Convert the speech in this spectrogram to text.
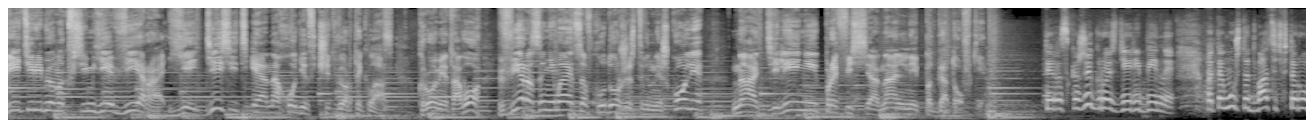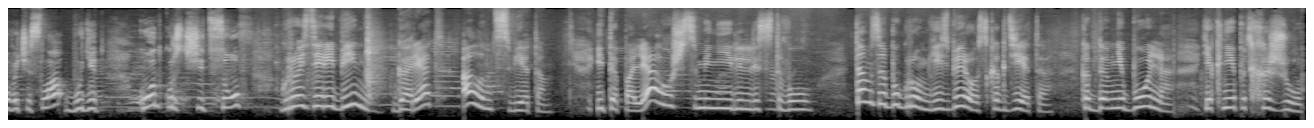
Третий ребенок в семье Вера. Ей 10, и она ходит в четвертый класс. Кроме того, Вера занимается в художественной школе на отделении профессиональной подготовки. Ты расскажи гроздья рябины, потому что 22 числа будет конкурс чтецов. Грозди рябины горят алым цветом, И тополя уж сменили листву. Там за бугром есть березка где-то. Когда мне больно, я к ней подхожу.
